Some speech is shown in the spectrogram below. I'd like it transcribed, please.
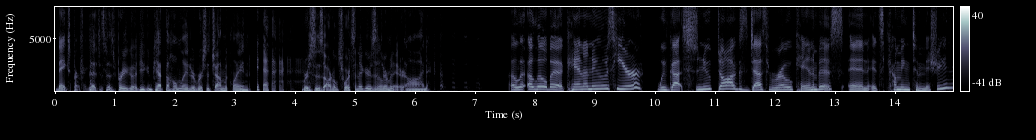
makes perfect. That's, that's pretty good. You can cap the Homelander versus John McClane versus Arnold Schwarzenegger as the Terminator. God. A, li- a little bit of canna news here. We've got Snoop Dogg's Death Row Cannabis, and it's coming to Michigan.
